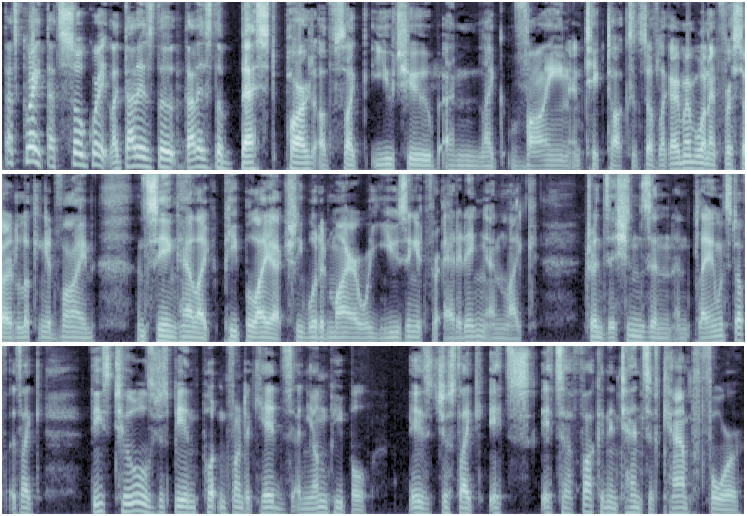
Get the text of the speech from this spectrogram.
That's great. That's so great. Like that is the that is the best part of like YouTube and like Vine and TikToks and stuff. Like I remember when I first started looking at Vine and seeing how like people I actually would admire were using it for editing and like transitions and, and playing with stuff. It's like these tools just being put in front of kids and young people is just like it's it's a fucking intensive camp for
